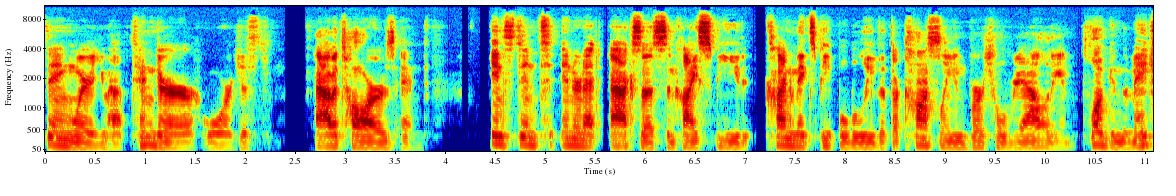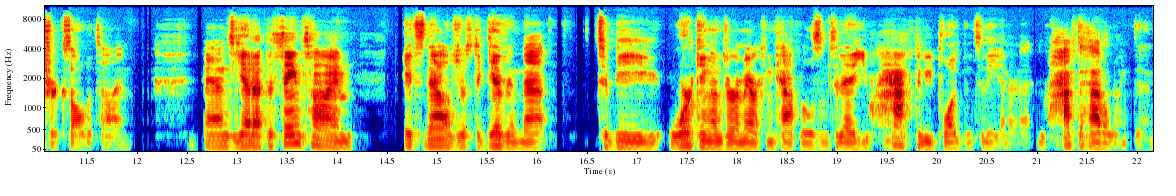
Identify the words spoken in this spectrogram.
thing where you have Tinder or just avatars and instant internet access and high speed kind of makes people believe that they're constantly in virtual reality and plugged in the matrix all the time. And yet at the same time, it's now just a given that to be working under American capitalism today, you have to be plugged into the internet. You have to have a LinkedIn.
